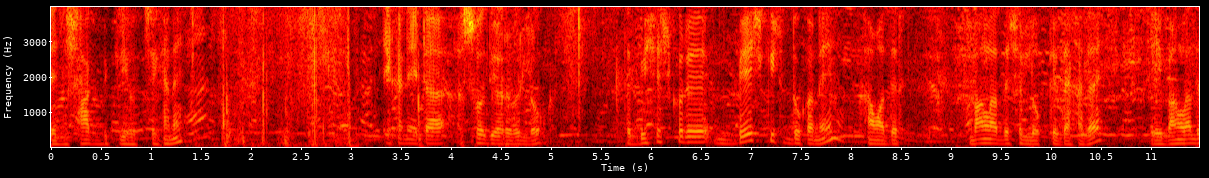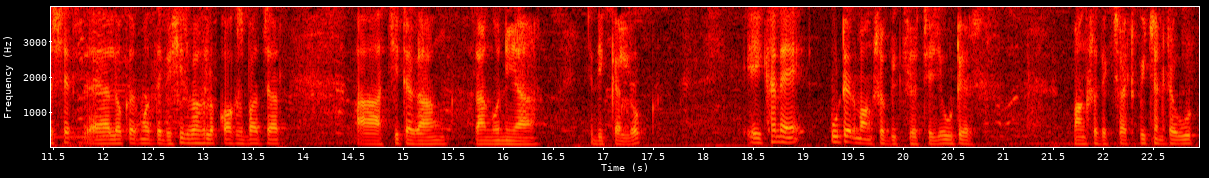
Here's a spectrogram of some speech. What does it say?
এই যে শাক বিক্রি হচ্ছে এখানে। এখানে এটা সৌদি আরবের লোক। তো বিশেষ করে বেশ কিছু দোকানে আমাদের বাংলাদেশের লোককে দেখা যায়। এই বাংলাদেশের লোকের মধ্যে বেশিরভাগ হলো কক্সবাজার চিটাগাং রাঙ্গুনিয়া এদিককার লোক। এইখানে উটের মাংস বিক্রি হচ্ছে যে উটের মাংস দেখছ, একটা পিছনে একটা উট,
